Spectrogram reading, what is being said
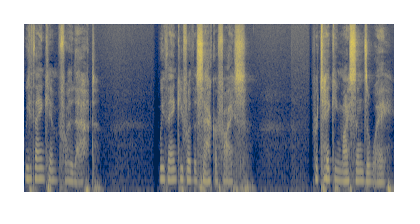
we thank him for that. We thank you for the sacrifice, for taking my sins away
